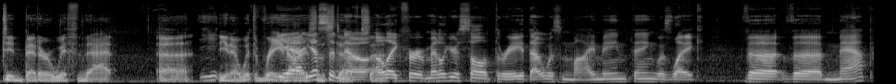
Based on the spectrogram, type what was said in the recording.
did better with that. Uh, you know, with radars yeah, and yes stuff. and no. so. Uh, Like for Metal Gear Solid Three, that was my main thing. Was like the the map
